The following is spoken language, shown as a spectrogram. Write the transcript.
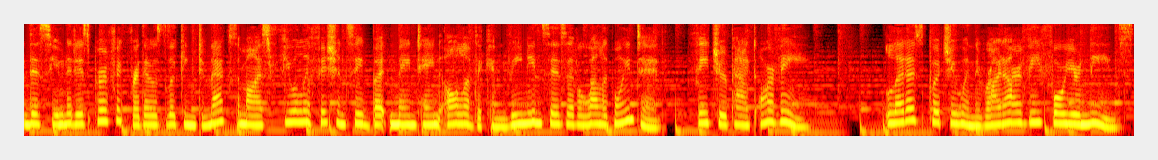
This unit is perfect for those looking to maximize fuel efficiency but maintain all of the conveniences of a well-appointed, feature-packed RV. Let us put you in the right RV for your needs.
